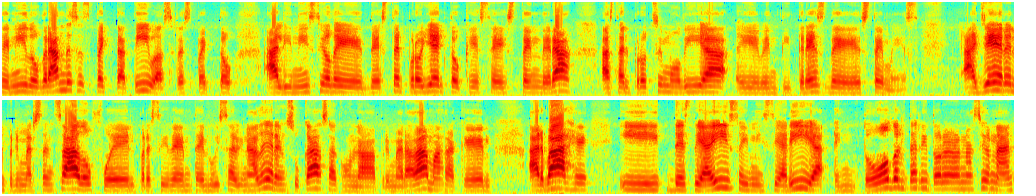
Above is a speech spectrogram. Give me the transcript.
tenido grandes expectativas respecto al inicio de, este proyecto que se extenderá hasta el próximo día 23 de este mes. Ayer el primer censado fue el presidente Luis Abinader en su casa con la primera dama Raquel Arbaje y desde ahí se iniciaría en todo el territorio nacional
